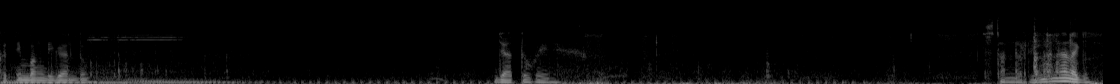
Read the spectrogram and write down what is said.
Ketimbang digantung. Jatuh kayaknya. Standar di mana lagi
